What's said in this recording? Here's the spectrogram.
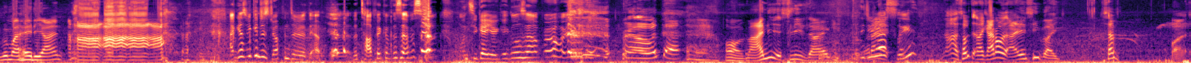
With my hoodie on. Ah, ah, ah, ah. I guess we can just jump into the, the, the topic of this episode once you get your giggles out, bro. Bro, what the? Oh man, I need to sleep, dog. Did you not sleep? Nah, something like I don't. I didn't sleep like. I slept, what?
